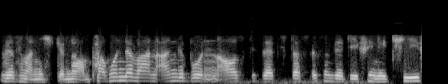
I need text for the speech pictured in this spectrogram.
wissen wir nicht genau. Ein paar Hunde waren angebunden, ausgesetzt, das wissen wir definitiv.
